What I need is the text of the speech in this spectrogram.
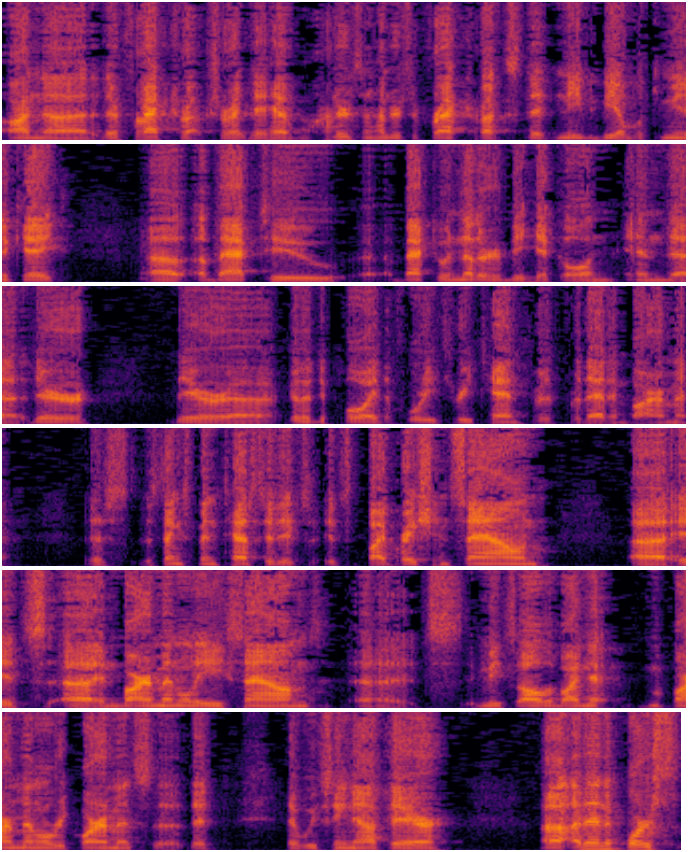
on uh, their frac trucks, right? They have hundreds and hundreds of frac trucks that need to be able to communicate uh, back to uh, back to another vehicle, and and uh, they're they're uh, going to deploy the 4310 for for that environment. This this thing's been tested. It's it's vibration sound. it's environmentally sound. it meets all the environmental requirements that that we've seen out there. and then, of course,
